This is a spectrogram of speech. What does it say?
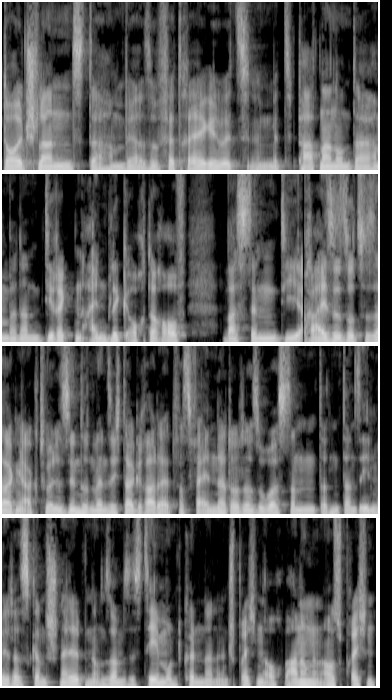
Deutschland. Da haben wir also Verträge mit, mit Partnern und da haben wir dann direkten Einblick auch darauf, was denn die Preise sozusagen aktuell sind. Und wenn sich da gerade etwas verändert oder sowas, dann, dann, dann sehen wir das ganz schnell in unserem System und können dann entsprechend auch Warnungen aussprechen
